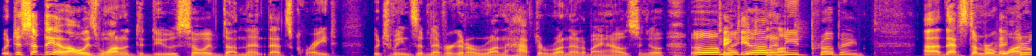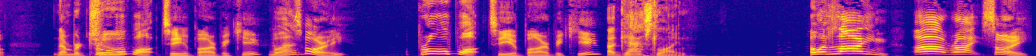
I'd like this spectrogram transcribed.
which is something I've always wanted to do. So I've done that. That's great. Which means I'm never going to run, have to run out of my house and go, "Oh They my god, I need propane." Uh, that's number one. number Brought a two, what to your barbecue? What? Sorry. Brought a what to your barbecue? a gas line. Oh, a line. Oh, right. Sorry.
